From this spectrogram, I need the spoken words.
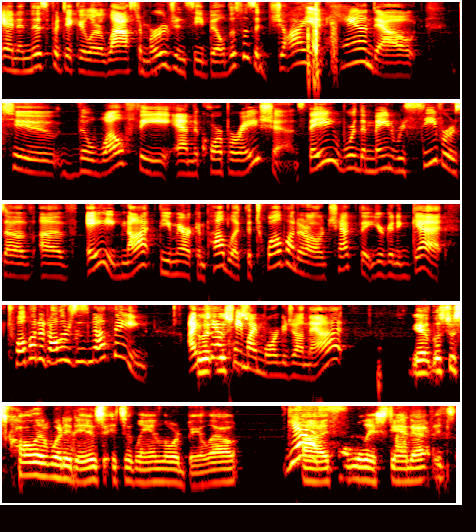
and in this particular last emergency bill, this was a giant handout to the wealthy and the corporations. They were the main receivers of, of aid, not the American public. The $1,200 check that you're going to get, $1,200 is nothing. I can't pay my mortgage on that. Yeah, let's just call it what it is. It's a landlord bailout. Yes. Uh, it's not really a standout. It's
